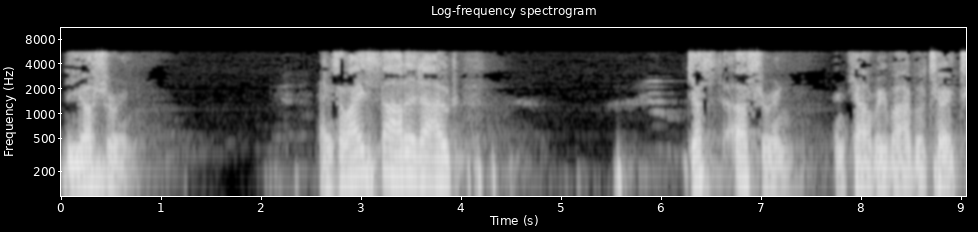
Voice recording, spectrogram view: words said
the ushering. And so I started out just ushering in Calvary Bible Church.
